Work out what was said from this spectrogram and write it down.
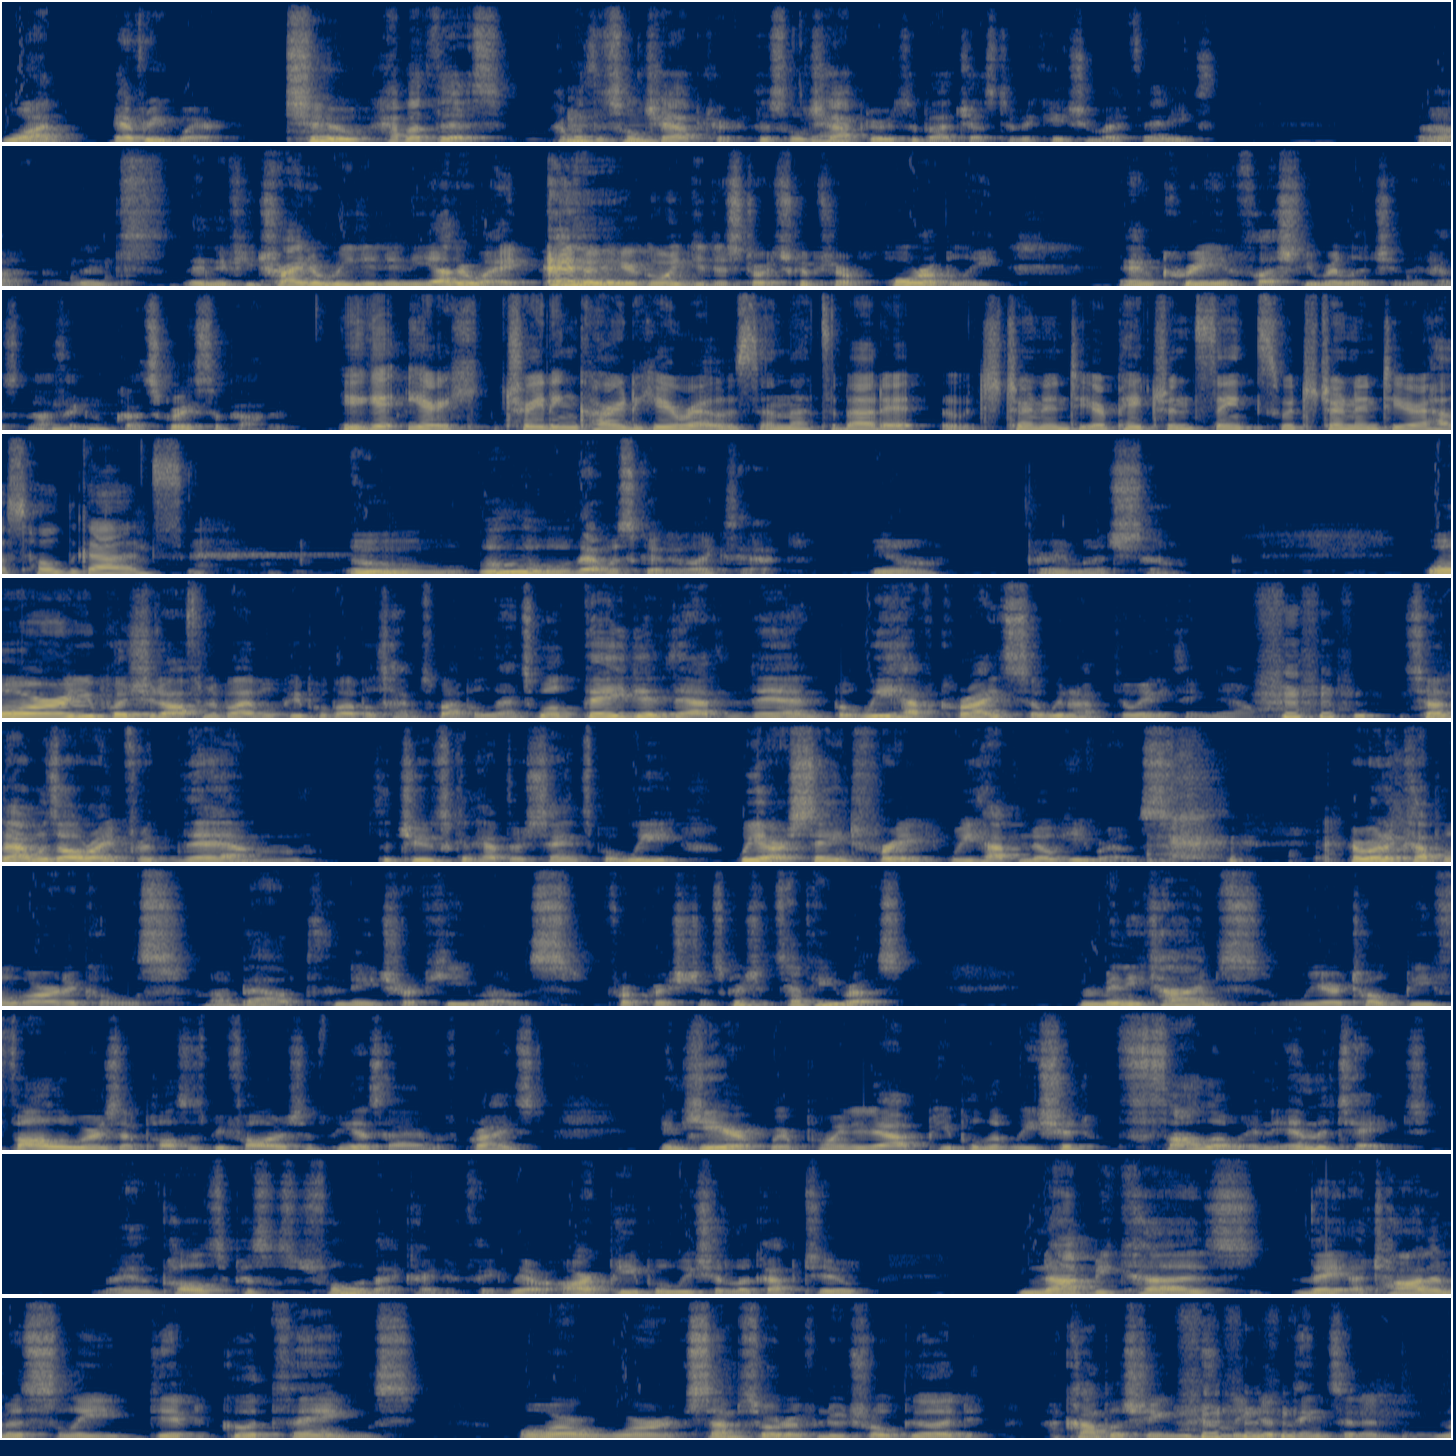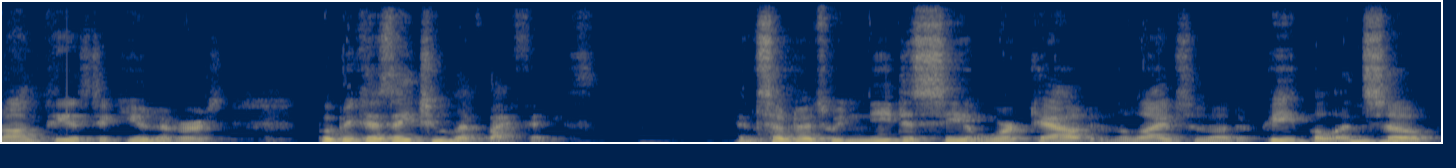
One, everywhere. Two, how about this? How about mm-hmm. this whole mm-hmm. chapter? This whole yeah. chapter is about justification by faith. Uh, and if you try to read it any other way, you're going to distort scripture horribly and create a fleshly religion that has nothing mm-hmm. of God's grace about it. You get your trading card heroes, and that's about it, which turn into your patron saints, which turn into your household gods. Ooh, ooh, that was good. I like that. Yeah, very much so. Or you push it off into Bible people, Bible times, Bible lands. Well, they did that then, but we have Christ, so we don't have to do anything now. so that was all right for them. The Jews can have their saints, but we we are saint free. We have no heroes. I wrote a couple of articles about the nature of heroes for Christians. Christians have heroes. Many times we are told, be followers of Paul says, be followers of me as I am of Christ. And here we're pointed out people that we should follow and imitate. And Paul's epistles are full of that kind of thing. There are people we should look up to, not because they autonomously did good things or were some sort of neutral good accomplishing neutrally good things in a non-theistic universe, but because they too live by faith. And sometimes we need to see it worked out in the lives of other people. And mm-hmm. so,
